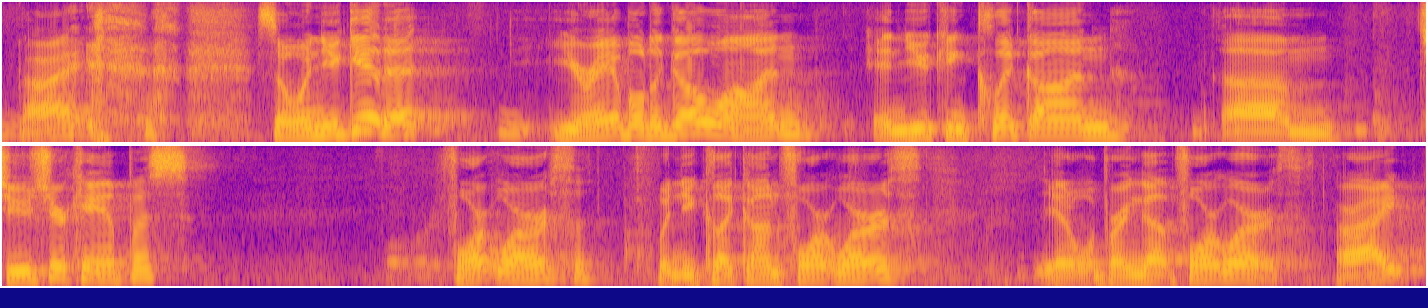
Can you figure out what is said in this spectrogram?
All right. so when you get it, you're able to go on and you can click on um, choose your campus, Fort Worth. Fort Worth. When you click on Fort Worth, it will bring up Fort Worth, all right?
